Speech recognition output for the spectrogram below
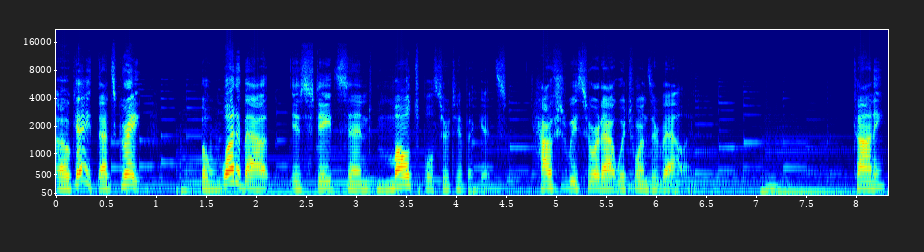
Okay, that's great. But what about if states send multiple certificates? How should we sort out which ones are valid? Connie?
